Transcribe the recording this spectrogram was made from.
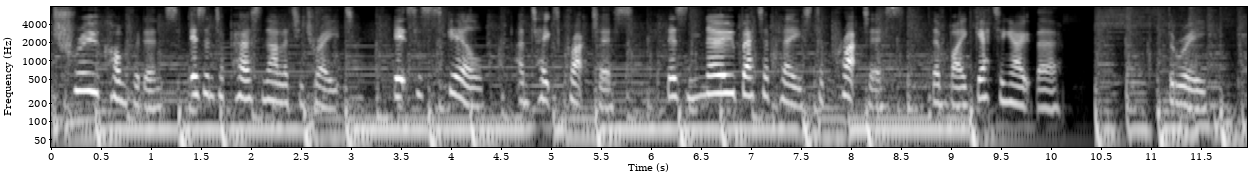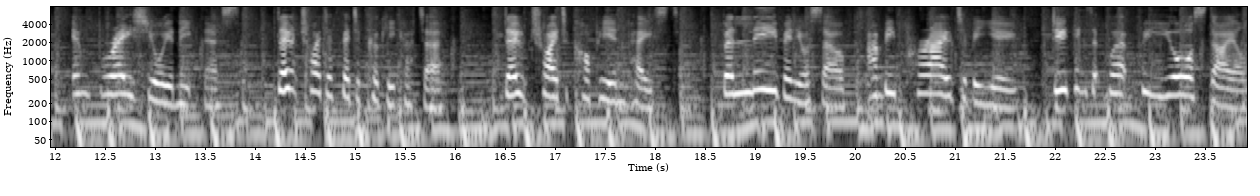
True confidence isn't a personality trait, it's a skill and takes practice. There's no better place to practice than by getting out there. 3. Embrace your uniqueness. Don't try to fit a cookie cutter. Don't try to copy and paste. Believe in yourself and be proud to be you. Do things that work for your style.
